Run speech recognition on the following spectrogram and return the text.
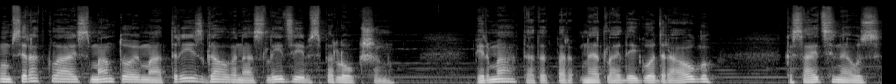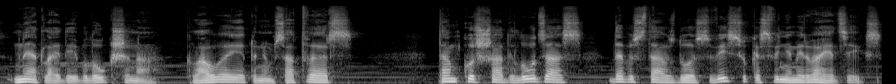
mums ir atklājis mantojumā trīs galvenās līdzības par lūgšanu Pirmā tātad par neatlaidīgo draugu, kas aicina uz neatlaidību lūgšanā, klauvējiet un jums atvērs. Tam, kurš šādi lūdzās, debes Tēvs dos visu, kas viņam ir vajadzīgs,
